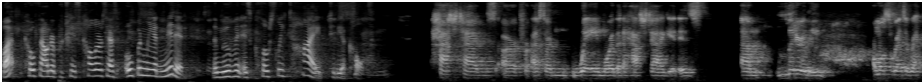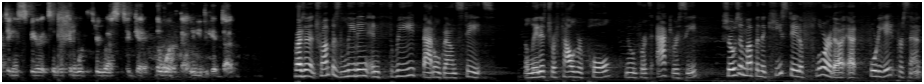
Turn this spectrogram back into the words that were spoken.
But co founder Patrisse Cullors has openly admitted the movement is closely tied to the occult. hashtags are for us are way more than a hashtag. It is um, literally almost resurrecting a spirit so they can work through us to get the work that we need to get done. President Trump is leading in three battleground states. The latest Trafalgar poll, known for its accuracy, shows him up in the key state of Florida at 48%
